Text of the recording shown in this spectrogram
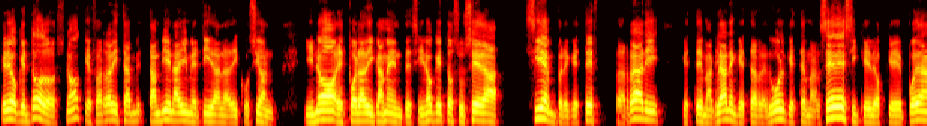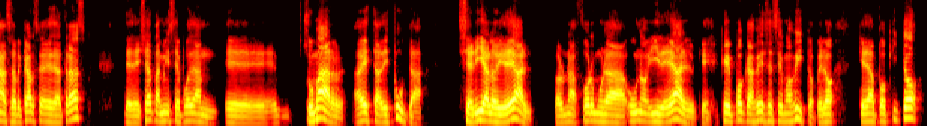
creo que todos, ¿no? Que Ferrari está también ahí metida en la discusión y no esporádicamente, sino que esto suceda siempre, que esté Ferrari, que esté McLaren, que esté Red Bull, que esté Mercedes y que los que puedan acercarse desde atrás, desde ya también se puedan eh, sumar a esta disputa. Sería lo ideal para una Fórmula 1 ideal, que, pocas veces hemos visto, pero que de a poquito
